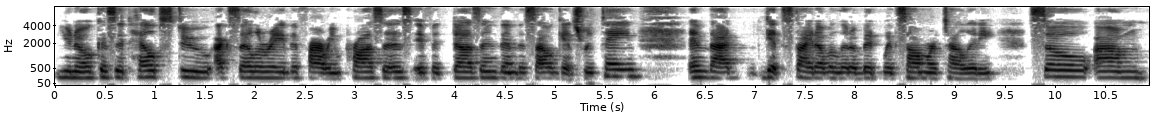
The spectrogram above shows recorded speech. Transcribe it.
you know, because it helps to accelerate the farrowing process. If it doesn't, then the sow gets retained, and that gets tied up a little bit with sow mortality. So, um,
